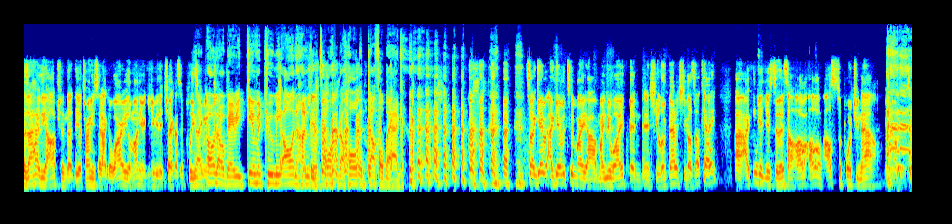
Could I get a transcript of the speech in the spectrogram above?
Because I had the option that the attorney said I could wire you the money or give you the check. I said, please You're give like, me the check. oh check. no, baby, give it to me all in hundreds. I want her to hold a duffel bag. so I gave I gave it to my uh, my new wife, and, and she looked at it. She goes, "Okay, uh, I can get used to this. I'll I'll, I'll, I'll support you now." You know? so,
